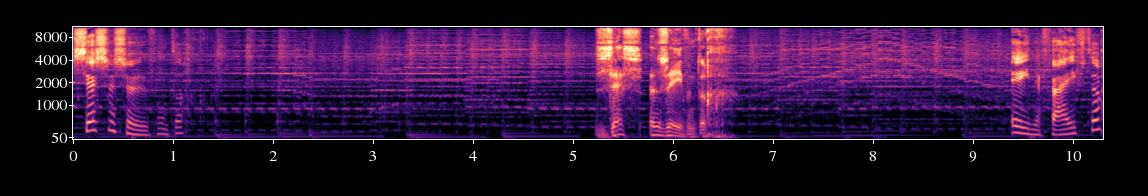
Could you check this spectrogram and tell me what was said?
76. 76. 51. 51.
